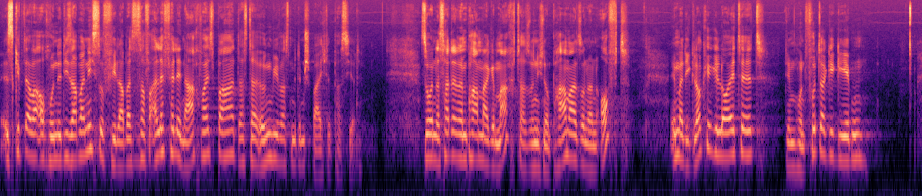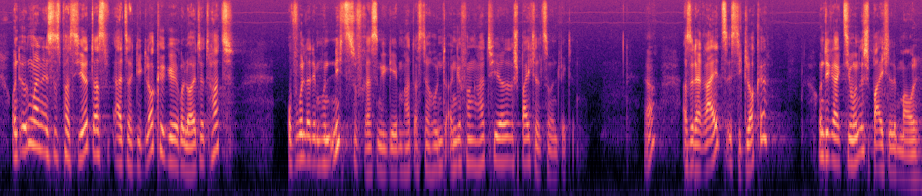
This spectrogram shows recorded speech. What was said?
Es gibt aber auch Hunde, die sabbern nicht so viel. Aber es ist auf alle Fälle nachweisbar, dass da irgendwie was mit dem Speichel passiert. So, und das hat er dann ein paar Mal gemacht. Also nicht nur ein paar Mal, sondern oft. Immer die Glocke geläutet, dem Hund Futter gegeben. Und irgendwann ist es passiert, dass, als er die Glocke geläutet hat, obwohl er dem Hund nichts zu fressen gegeben hat, dass der Hund angefangen hat, hier Speichel zu entwickeln. Ja? Also der Reiz ist die Glocke und die Reaktion ist Speichel im Maul.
